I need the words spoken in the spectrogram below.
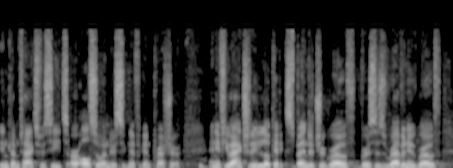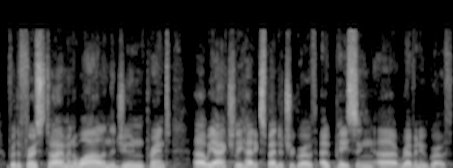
income tax receipts are also under significant pressure. And if you actually look at expenditure growth versus revenue growth, for the first time in a while in the June print, uh, we actually had expenditure growth outpacing uh, revenue growth.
